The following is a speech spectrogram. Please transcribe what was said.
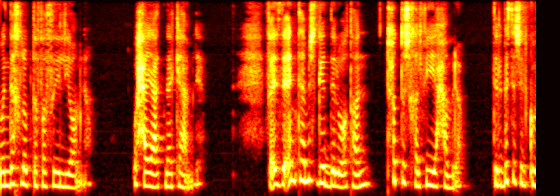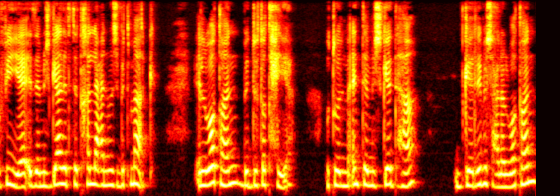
وندخله بتفاصيل يومنا وحياتنا كاملة. فإذا أنت مش قد الوطن تحطش خلفية حمراء. تلبسش الكوفية إذا مش قادر تتخلى عن وجبة ماك. الوطن بده تضحية وطول ما أنت مش قدها تقربش على الوطن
